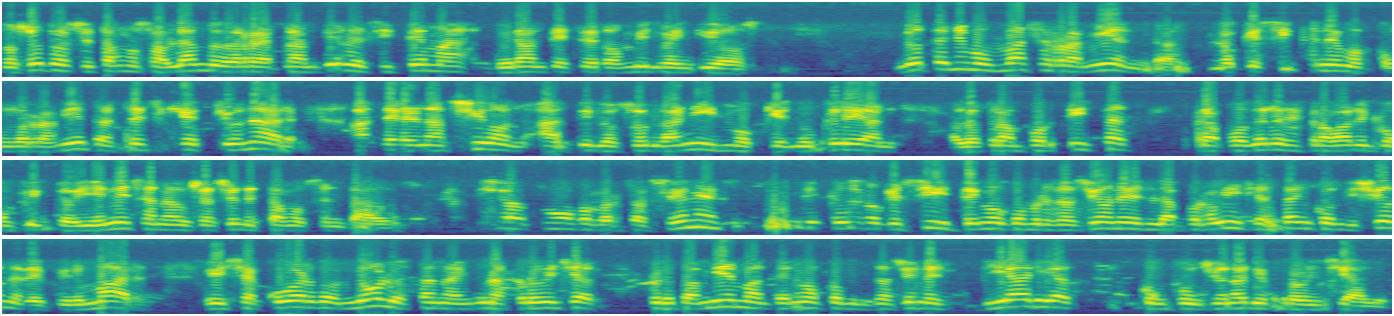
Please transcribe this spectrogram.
nosotros estamos hablando de replantear el sistema durante este 2022. No tenemos más herramientas, lo que sí tenemos como herramientas es gestionar ante la nación, ante los organismos que nuclean a los transportistas para poder destrabar el conflicto y en esa negociación estamos sentados. ¿Ya tuvo conversaciones? claro que sí, tengo conversaciones, la provincia está en condiciones de firmar ese acuerdo, no lo están algunas provincias, pero también mantenemos conversaciones diarias con funcionarios provinciales.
